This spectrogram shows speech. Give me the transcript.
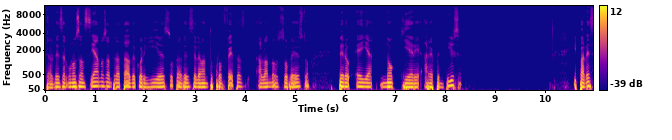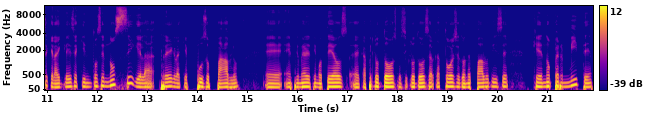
Tal vez algunos ancianos han tratado de corregir esto. Tal vez se levantó profetas hablando sobre esto. Pero ella no quiere arrepentirse. Y parece que la iglesia aquí entonces no sigue la regla que puso Pablo eh, en 1 Timoteo eh, capítulo 2, versículo 12 al 14, donde Pablo dice que no permite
